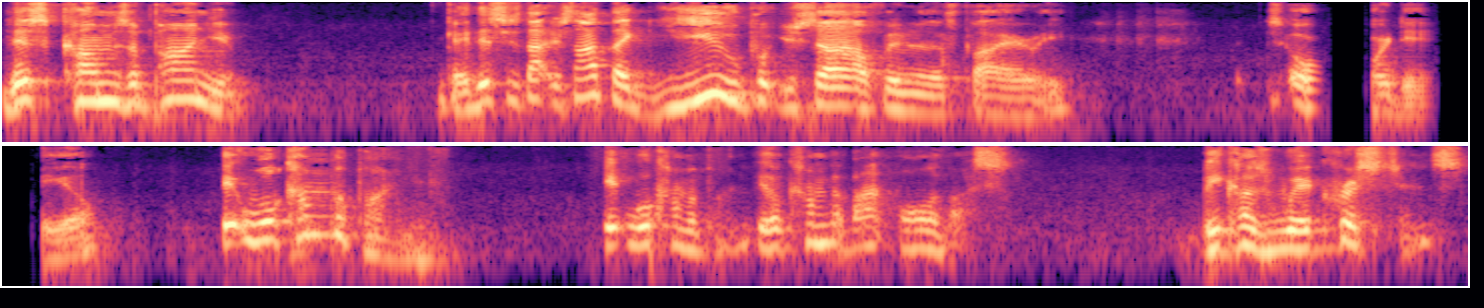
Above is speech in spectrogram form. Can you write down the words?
This comes upon you. Okay, this is not, it's not like you put yourself into the fiery ordeal. It will come upon you. It will come upon. It'll come upon all of us because we're Christians.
